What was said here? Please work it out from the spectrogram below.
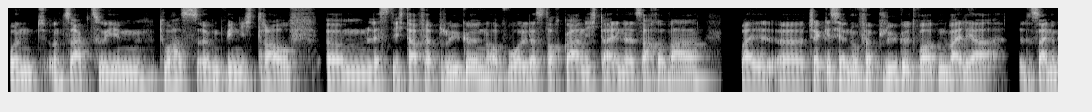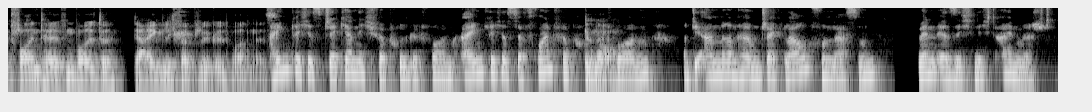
und, und sagt zu ihm, du hast irgendwie nicht drauf, ähm, lässt dich da verprügeln, obwohl das doch gar nicht deine Sache war. Weil äh, Jack ist ja nur verprügelt worden, weil er seinem Freund helfen wollte, der eigentlich verprügelt worden ist. Eigentlich ist Jack ja nicht verprügelt worden. Eigentlich ist der Freund verprügelt genau. worden und die anderen haben Jack laufen lassen, wenn er sich nicht einmischt.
